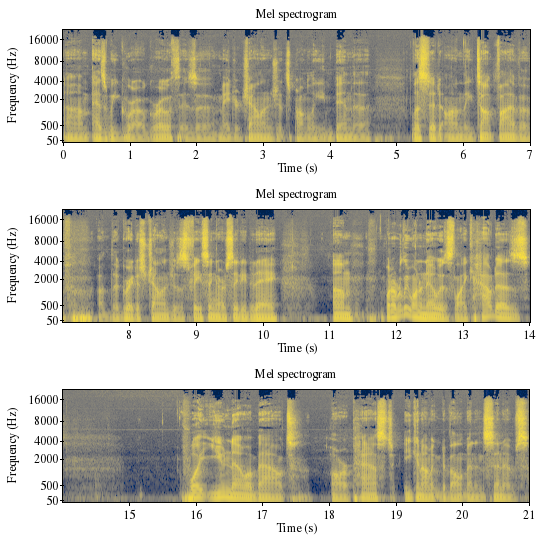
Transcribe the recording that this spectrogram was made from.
um, as we grow. Growth is a major challenge. It's probably been the listed on the top five of uh, the greatest challenges facing our city today. Um, what I really want to know is like, how does what you know about our past economic development incentives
